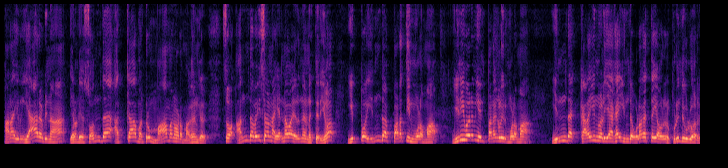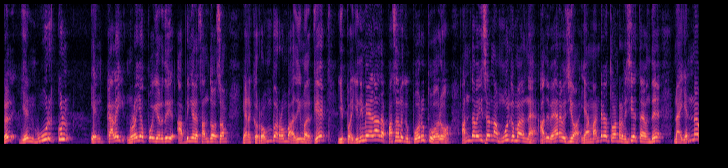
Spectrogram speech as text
ஆனால் இவங்க யார் அப்படின்னா என்னுடைய சொந்த அக்கா மற்றும் மாமனோட மகன்கள். ஸோ அந்த வயசில் நான் என்னவா இருந்தேன் எனக்கு தெரியும். இப்போ இந்த படத்தின் மூலமாக இனிவரும் என் படங்களின் மூலமாக இந்த கலையின் வழியாக இந்த உலகத்தை அவர்கள் புரிந்து கொள்வார்கள். என் ஊருக்குள் என் கலை நுழையப் போகிறது அப்படிங்கிற சந்தோஷம் எனக்கு ரொம்ப ரொம்ப அதிகமாக இருக்குது இப்போ இனிமேல் தான் அந்த பசங்களுக்கு பொறுப்பு வரும். அந்த வயசில் நான் மூர்க்கமாக இருந்தேன். அது வேறு விஷயம். என் மண்டையில் தோன்ற விஷயத்தை வந்து நான் என்ன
